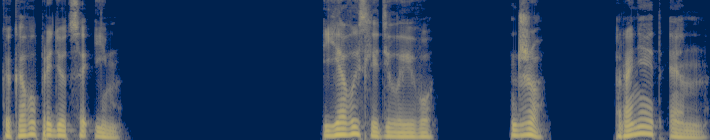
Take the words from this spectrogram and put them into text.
каково придется им. Я выследила его. Джо. Роняет Энн.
